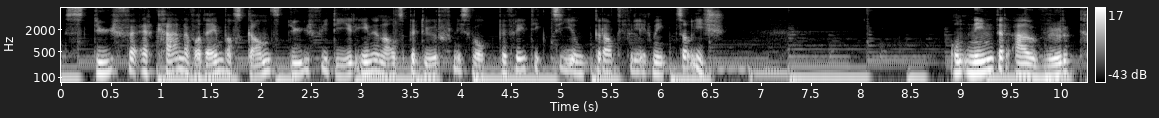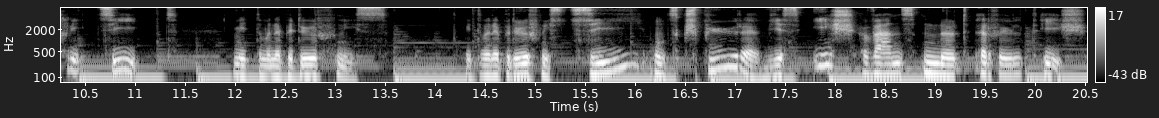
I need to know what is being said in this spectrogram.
das tiefe Erkennen von dem, was ganz tief in dir innen als Bedürfnis will, befriedigt sein und gerade vielleicht nicht so ist. Und nimm dir auch wirklich Zeit mit einem Bedürfnis. Mit einem Bedürfnis zu sein und zu spüren, wie es ist, wenn es nicht erfüllt ist.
